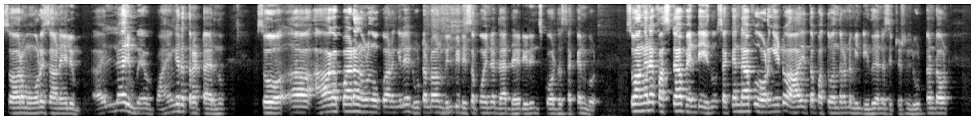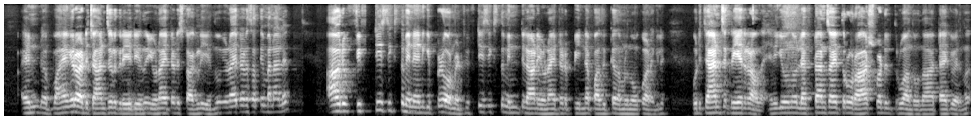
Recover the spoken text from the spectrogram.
സോ ആർ മോറിസ് ആണെങ്കിലും എല്ലാവരും ഭയങ്കര ത്രെട്ടായിരുന്നു സോ ആകപ്പാടെ നമ്മൾ നോക്കുകയാണെങ്കിൽ Luton Town will be disappointed that they didn't score the second goal so അങ്ങനെ ഫസ്റ്റ് ഹാഫ് എൻഡ് ചെയ്യുന്നു. സെക്കൻഡ് ഹാഫ് തുടങ്ങിയിട്ട് ആദ്യത്തെ പത്ത് പന്ത്രണ്ട് മിനിറ്റ് ഇത് തന്നെ സിറ്റുവേഷൻ ലൂട്ടൺ ടൗൺ ഭയങ്കരമായിട്ട് ചാൻസുകൾ ക്രിയേറ്റ് ചെയ്യുന്നു. യുണൈറ്റഡ് സ്ട്രഗിൾ ചെയ്യുന്നു. യുണൈറ്റഡ് സത്യം പറഞ്ഞാൽ ആ ഒരു ഫിഫ്റ്റി സിക്സ് മിനിറ്റ് എനിക്ക് ഇപ്പോഴും ഓർമ്മ ഫിഫ്റ്റി സിക്സ് മിനിറ്റിലാണ് യുണൈറ്റഡ് പിന്നെ പതുക്കെ നമ്മൾ നോക്കുകയാണെങ്കിൽ ഒരു ചാൻസ് ക്രിയേറ്റഡ് ആവുന്നത്. എനിക്ക് തോന്നുന്നു left hand side through Rashford through ആണെന്ന് തോന്നുന്നു അറ്റാക്ക് വരുന്നത്.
